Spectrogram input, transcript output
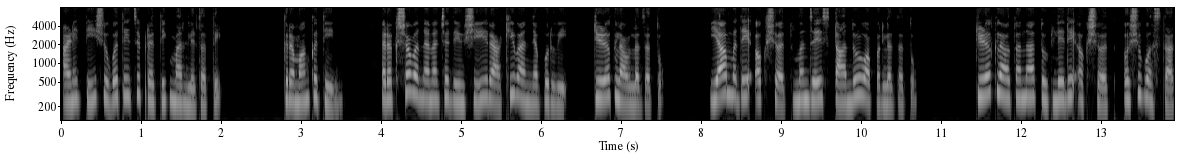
आणि ती शुभतेचे प्रतीक मानले जाते. क्रमांक तीन. रक्षाबंधनाच्या दिवशी राखी बांधण्यापूर्वी टिळक लावला जातो. यामध्ये अक्षत म्हणजेच तांदूळ वापरला जातो. टिळक लावताना तुटलेले अक्षत अशुभ असतात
